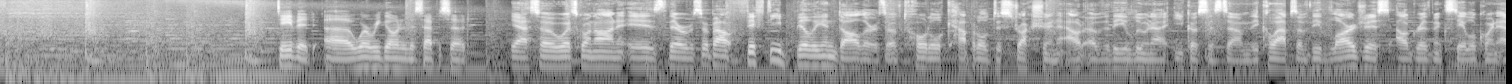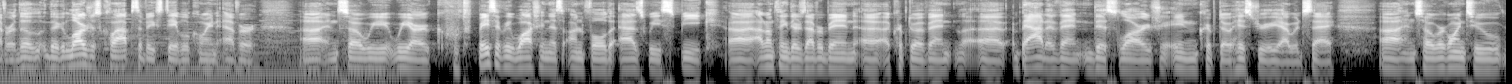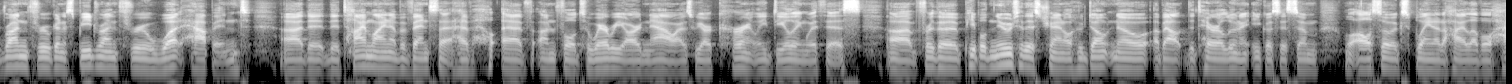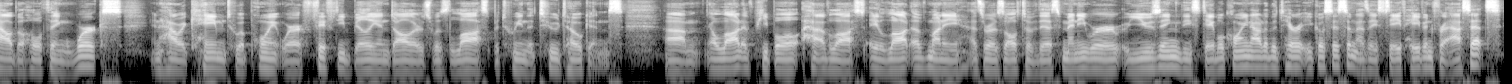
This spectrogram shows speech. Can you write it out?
David, uh, where are we going in this episode? Yeah, so what's going on is there was about $50 billion of total capital destruction out of the Luna ecosystem, the collapse of the largest algorithmic stablecoin ever, the, the largest collapse of a stablecoin ever. Uh, and so we, we are basically watching this unfold as we speak. Uh, I don't think there's ever been a, a crypto event, uh, a bad event this large in crypto history, I would say. Uh, and so we're going to run through, going to speed run through what happened, uh, the the timeline of events that have have unfolded to where we are now as we are currently dealing with this. Uh, for the people new to this channel who don't know about the Terra Luna ecosystem, we'll also explain at a high level how the whole thing works and how it came to a point where 50 billion dollars was lost between the two tokens. Um, a lot of people have lost a lot of money as a result of this. Many were using the stablecoin out of the Terra ecosystem as a safe haven for assets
